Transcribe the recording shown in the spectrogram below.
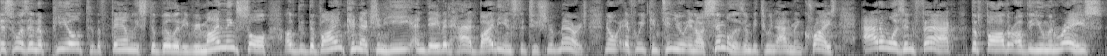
This was an appeal to the family stability, reminding Saul of the divine connection he and David had by the institution of marriage. Now, if we continue in our symbolism between Adam and Christ, Adam was in fact the father of the human race,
